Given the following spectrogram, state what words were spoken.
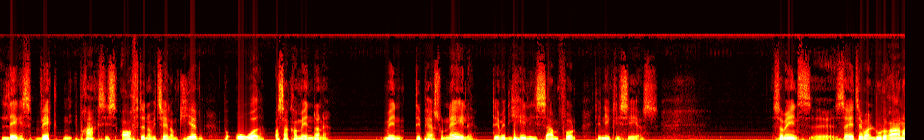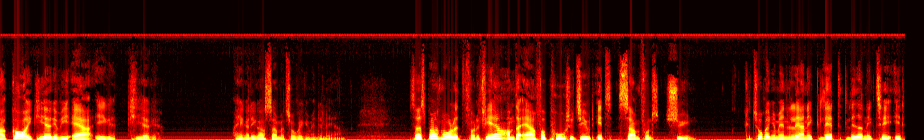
lægges vægten i praksis ofte, når vi taler om kirken, på ordet og sakramenterne. Men det personale, det med de hellige samfund, det negligeres. Som en øh, sagde til mig, lutheranere går i kirke, vi er ikke kirke. Og hænger det ikke også sammen med togregimentelæren? Så er spørgsmålet for det fjerde, om der er for positivt et samfundssyn. Kan togregimentelæren ikke let, leder den ikke til et,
